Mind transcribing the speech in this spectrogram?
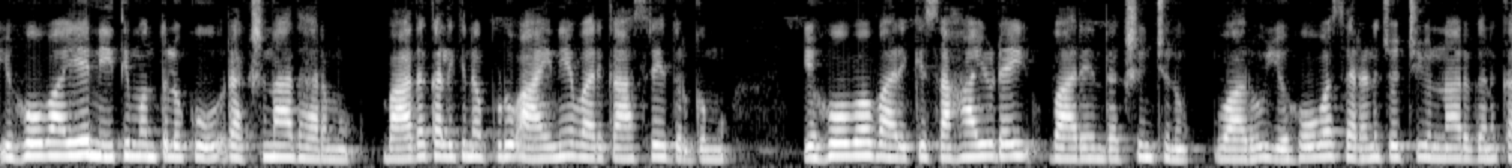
యహోవాయే నీతిమంతులకు రక్షణాధారము. బాధ కలిగినప్పుడు ఆయనే వారికి ఆశ్రయదుర్గము యహోవా వారికి సహాయుడై వారిని రక్షించును. వారు యహోవా శరణచొచ్చి ఉన్నారు గనుక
